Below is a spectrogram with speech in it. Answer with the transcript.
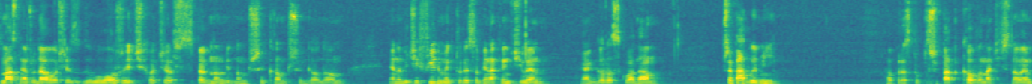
Wzmacniacz udało się złożyć, chociaż z pewną jedną przykrą przygodą. Mianowicie filmy, które sobie nakręciłem, jak go rozkładam, przepadły mi. Po prostu przypadkowo nacisnąłem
